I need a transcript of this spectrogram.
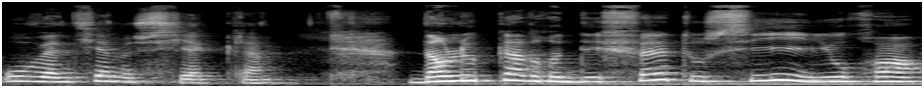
au XXe siècle. Dans le cadre des fêtes aussi, il y aura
